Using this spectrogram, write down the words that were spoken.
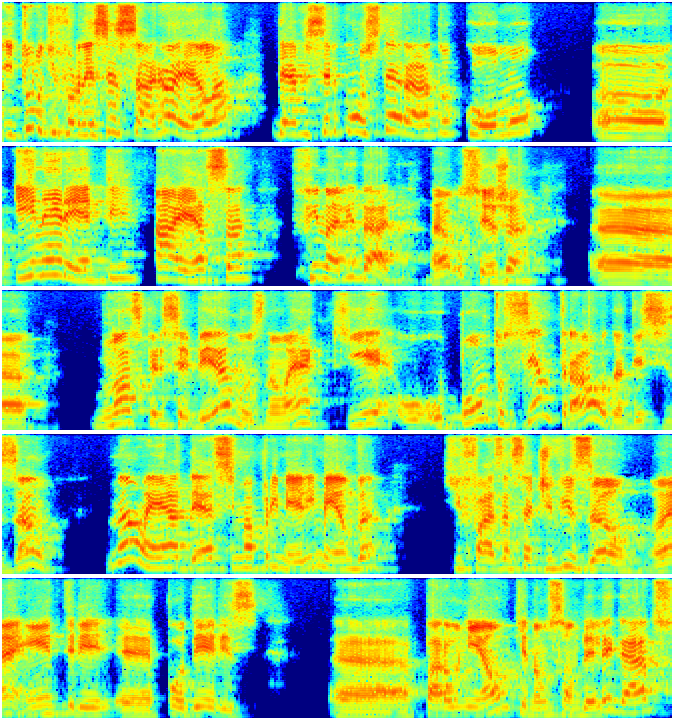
e tudo que for necessário a ela deve ser considerado como inerente a essa finalidade. Né? Ou seja, nós percebemos, não é, que o, o ponto central da decisão não é a 11 primeira emenda que faz essa divisão é, entre é, poderes é, para a União, que não são delegados,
